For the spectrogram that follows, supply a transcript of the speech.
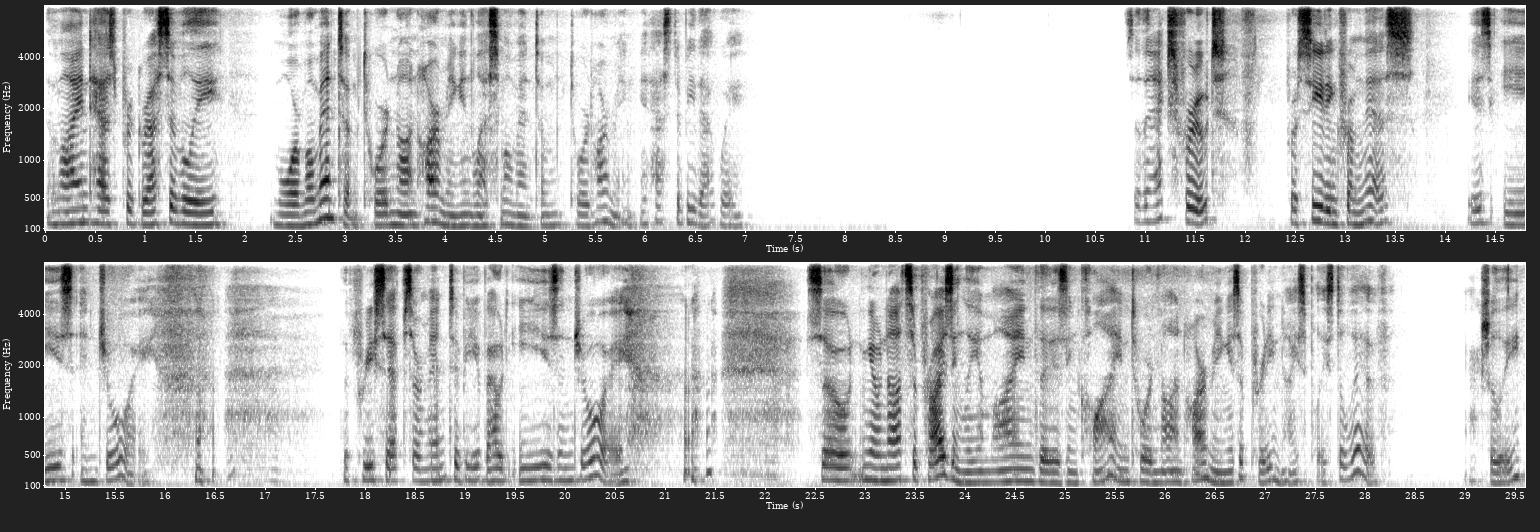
the mind has progressively more momentum toward non harming and less momentum toward harming. It has to be that way. So, the next fruit, proceeding from this, is ease and joy. the precepts are meant to be about ease and joy. So, you know, not surprisingly, a mind that is inclined toward non harming is a pretty nice place to live. Actually,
